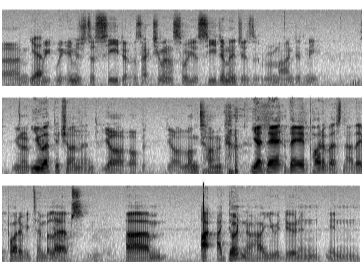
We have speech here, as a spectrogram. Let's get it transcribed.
um, Yeah. we, we imaged a seed. It was actually when I saw your seed images, it reminded me. You know, You worked at Schonland. Yeah, uh, but, yeah, a long time ago. Yeah, they're, they're part of us now. They're part of Yeah. Labs. Um, I, I don't know how you would do it in, in,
